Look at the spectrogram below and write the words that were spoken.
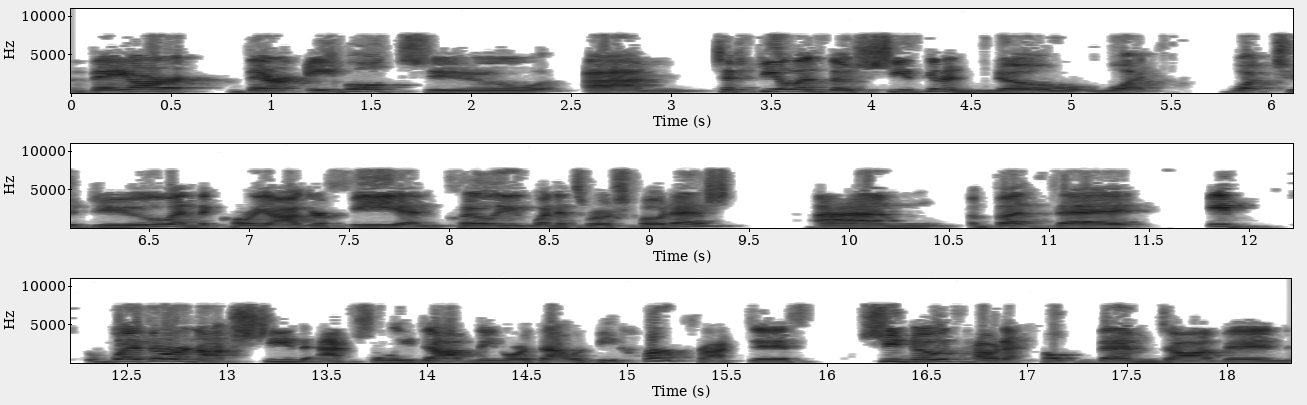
they are they're able to um to feel as though she's going to know what what to do and the choreography and clearly when it's Rosh Chodesh um but that it whether or not she's actually davening or that would be her practice she knows how to help them daven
